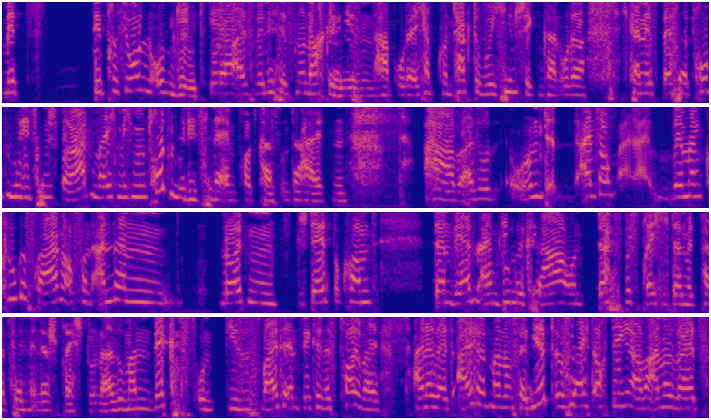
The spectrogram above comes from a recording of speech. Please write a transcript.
mit Depressionen umgeht, eher als wenn ich es jetzt nur nachgelesen habe oder ich habe Kontakte, wo ich hinschicken kann oder ich kann jetzt besser tropenmedizinisch beraten, weil ich mich mit einem Tropenmediziner im Podcast unterhalten habe. Also und einfach, wenn man kluge Fragen auch von anderen Leuten gestellt bekommt, dann werden einem Dinge klar und das bespreche ich dann mit Patienten in der Sprechstunde. Also man wächst und dieses Weiterentwickeln ist toll, weil einerseits altert man und verliert vielleicht auch Dinge, aber andererseits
